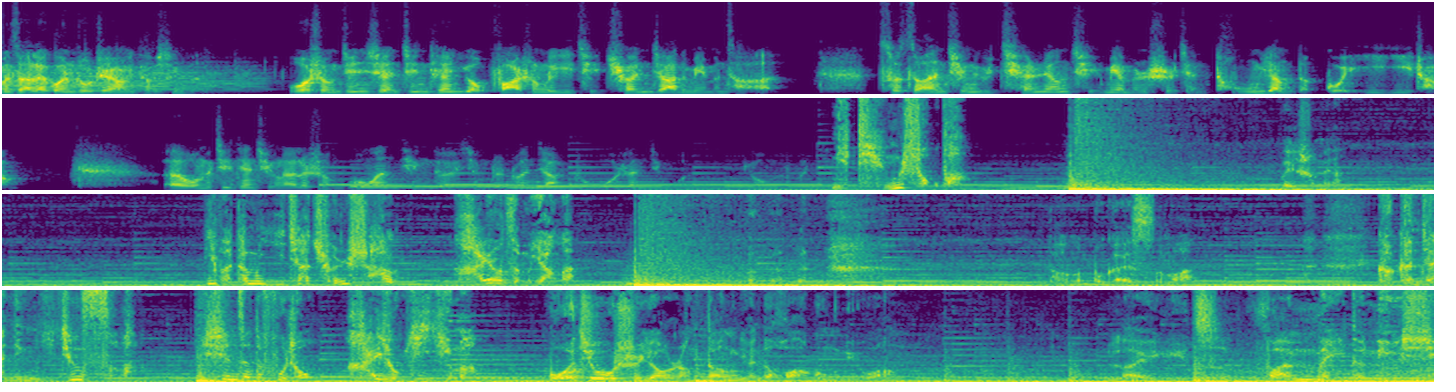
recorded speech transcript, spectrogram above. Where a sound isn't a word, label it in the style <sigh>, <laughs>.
我们再来关注这样一条新闻：我省金县今天又发生了一起全家的灭门惨案。此次案情与前两起灭门事件同样的诡异异常。呃，我们今天请来了省公安厅的刑侦专家朱国山警官，给我们。你停手吧！为什么呀？你把他们一家全杀了，还要怎么样啊？<laughs> 他们不该死吗？可甘佳宁已经死了，现在的复仇还有意义吗？我就是要让当年的化工女王来一次完美的逆袭。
